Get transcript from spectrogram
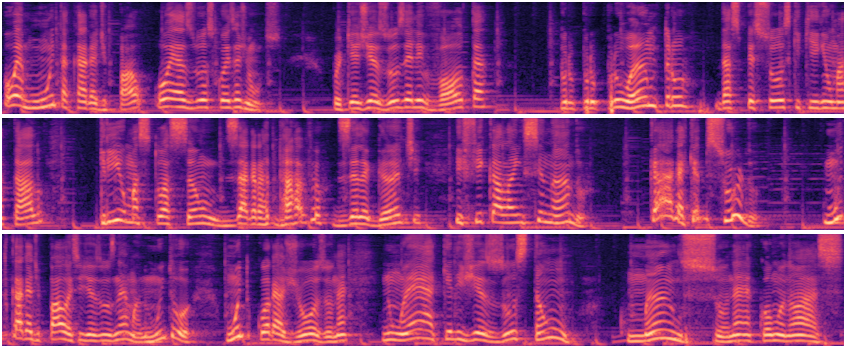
ou é muita cara de pau, ou é as duas coisas juntos. Porque Jesus ele volta pro, pro, pro antro das pessoas que queriam matá-lo, cria uma situação desagradável, deselegante e fica lá ensinando. Cara, que absurdo! Muito cara de pau esse Jesus, né, mano? Muito, muito corajoso, né? Não é aquele Jesus tão manso, né? Como nós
